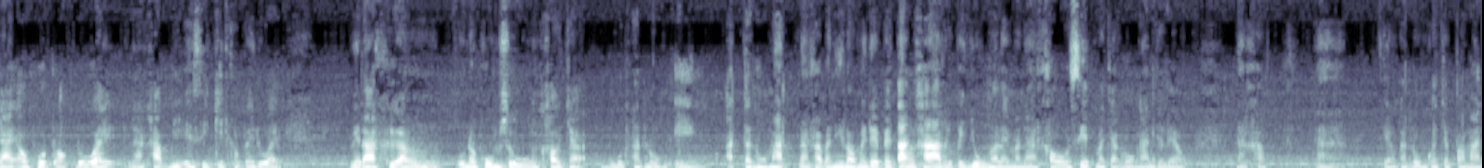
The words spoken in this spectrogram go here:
จ่ายเอาพุทออกด้วยนะครับมี AC กิจเข้าไปด้วย เวลาเครื่องอุณหภูมิสูงเขาจะบูตพัดลมเอง อัตโนมัตินะครับ อันนี้เราไม่ได้ไปตั้งค่าหรือไปยุ่งอะไรมานะเขาเซตมาจากโรงงานอยู่แล้วนะครับเสียงพัดลมก็จะประมาณ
